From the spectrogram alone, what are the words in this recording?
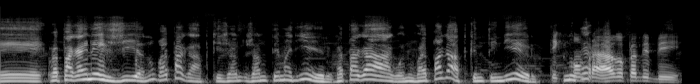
é, vai pagar energia, não vai pagar, porque já, já não tem mais dinheiro. Vai pagar água, não vai pagar, porque não tem dinheiro. Tem que Não é- comprar água pra beber.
